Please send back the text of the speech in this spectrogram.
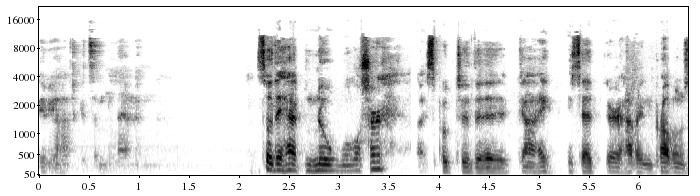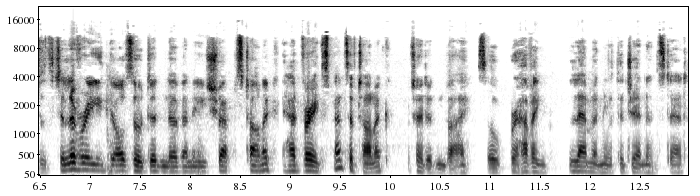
Maybe I'll have to get some lemon. So they had no water. I spoke to the guy. He said they're having problems with delivery. They also didn't have any Schweppes tonic. They had very expensive tonic, which I didn't buy. So we're having lemon with the gin instead.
